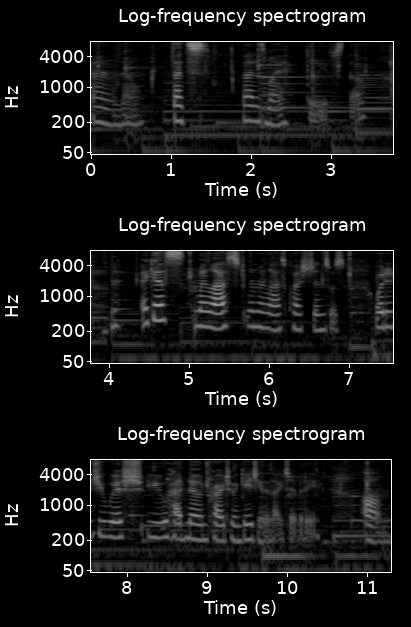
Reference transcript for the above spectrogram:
I don't know. That's that is my beliefs though. I guess my last one of my last questions was what did you wish you had known prior to engaging in this activity? Um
